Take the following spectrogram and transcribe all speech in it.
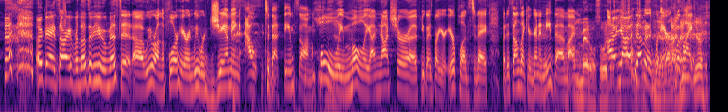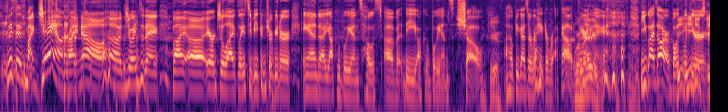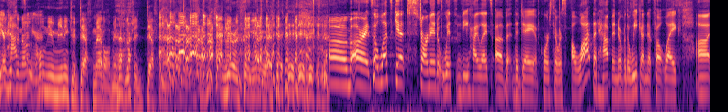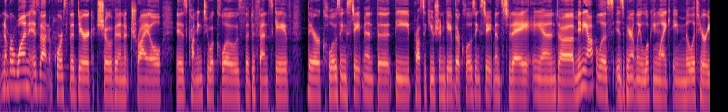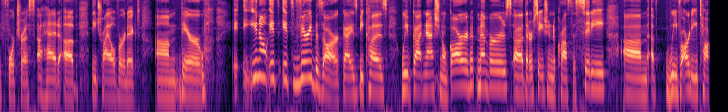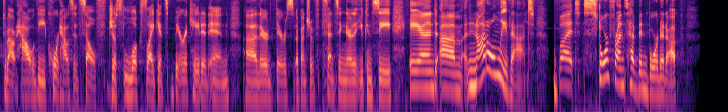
okay. Sorry for those of you who missed it. Uh, we were on the floor here and we were jamming out to that theme song. Holy moly. I'm not sure uh, if you guys brought your earplugs today, but it sounds like you're going to need them. I'm, I'm metal, so it uh, yeah, that was, yeah. Eric was like, this is my jam right now. Uh, joined today by uh, Eric July, Blaze TV contributor, and uh, Jaco Booyens, host of the Jaco Booyens show. Thank you. I hope you guys are ready to rock out, We're apparently. ready. you guys are, both he, with he your, gives, your he gives a your... whole new meaning to deaf metal. I mean, it's literally deaf metal. you can't hear a thing anyway. um, all right, so let's get started with the highlights of the day. Of course, there was a lot that happened over the weekend, it felt like. Uh, number one is that, of course, the Derek Chauvin trial is coming to a close. The defense gave their closing statement. The the prosecution gave their closing statements today, and uh, Minneapolis is apparently looking like a military fortress ahead of the trial verdict. Um, there you know, it's it's very bizarre, guys, because we've got National Guard members uh, that are stationed across the city. Um, we've already talked about how the courthouse itself just looks like it's barricaded in. Uh, there, there's a bunch of fencing there that you can see, and um, not only that, but storefronts have been boarded up,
